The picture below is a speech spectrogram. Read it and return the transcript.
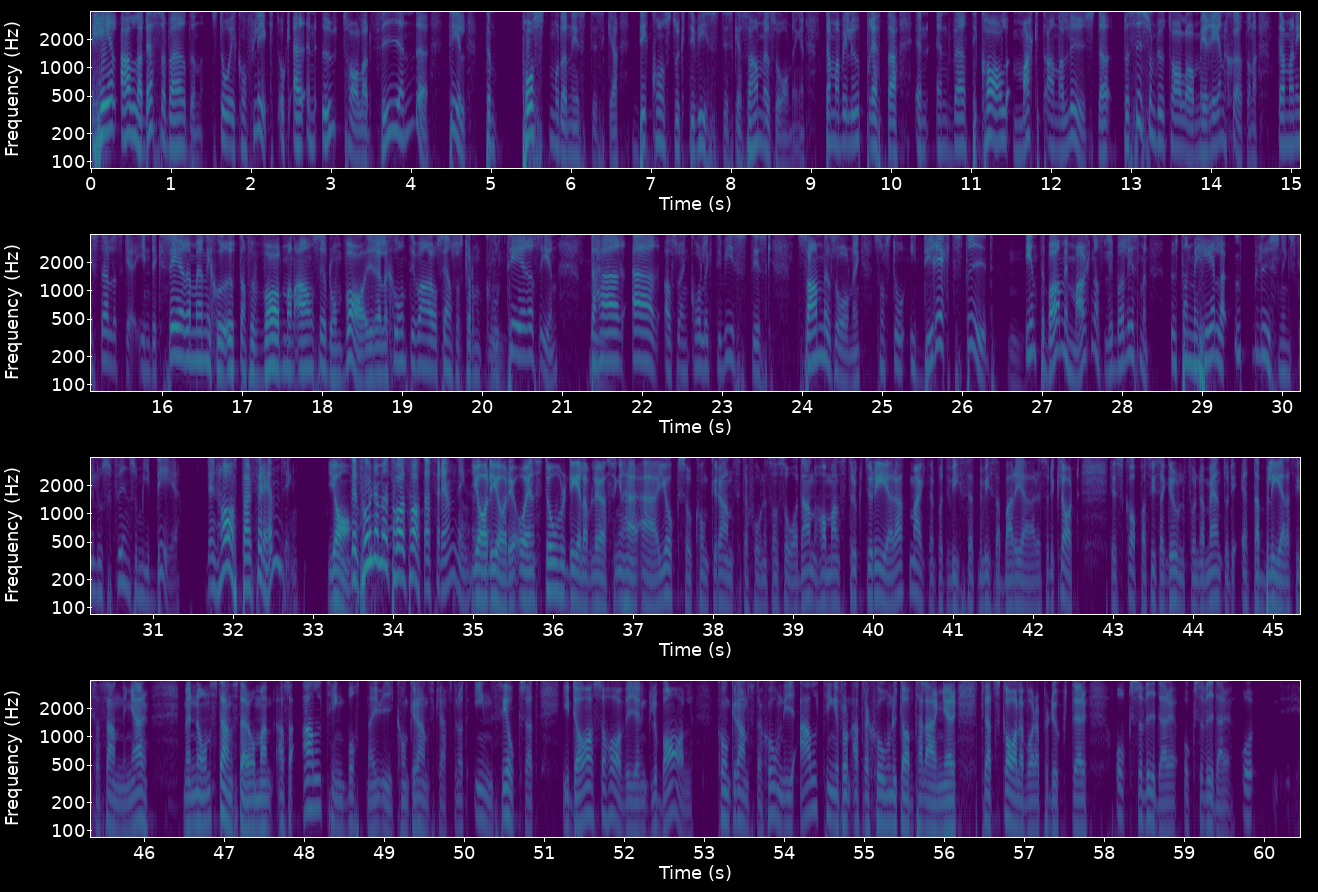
Hel, alla dessa värden står i konflikt och är en uttalad fiende till den postmodernistiska, dekonstruktivistiska samhällsordningen, där man vill upprätta en, en vertikal maktanalys, där, precis som du talar om med renskötarna, där man istället ska indexera människor utanför vad man anser dem vara i relation till varandra och sen så ska de kvoteras in. Det här är alltså en kollektivistisk samhällsordning som står i direkt strid, mm. inte bara med marknadsliberalismen, utan med hela upplysningsfilosofin som idé. Den hatar förändring. Ja. Den fundamentalt hatar förändring. Ja, det gör det. Och en stor del av lösningen här är ju också konkurrenssituationen som sådan. Har man strukturerat marknaden på ett visst sätt med vissa barriärer så det är klart, det skapas vissa grundfundament och det etableras vissa sanningar. Men någonstans där, om man, alltså allting bottnar ju i konkurrenskraften och att inse också att idag så har vi en global konkurrensstation i allting från attraktion utav talanger till att skala våra produkter och så vidare och så vidare. Och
